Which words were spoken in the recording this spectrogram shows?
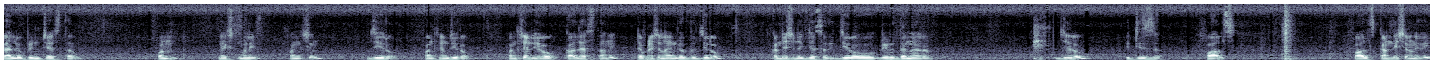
value print చేస్తారు ఫన్ నెక్స్ట్ మళ్ళీ. Function zero function zero function zero call చేస్తాను. డెఫినేషన్ లైన్కి వెళ్తుంది జీరో కండిషన్ చెక్ చేస్తుంది. Zero greater than or zero it is false false condition అనేది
